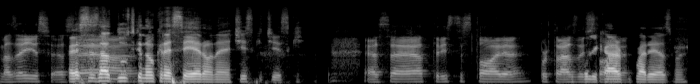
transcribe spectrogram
Mas é isso. Essa Esses é adultos a, que não cresceram, né? Tisque, tisque. Essa é a triste história por trás da Policarpo história. Quaresma.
